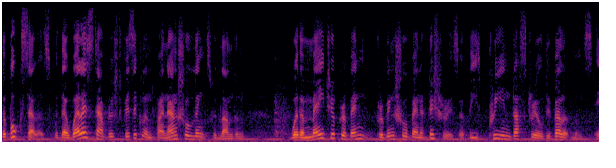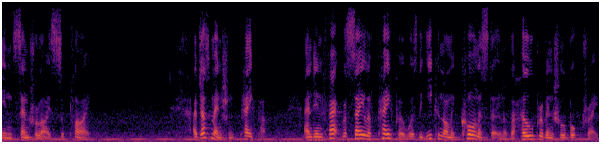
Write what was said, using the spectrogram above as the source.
The booksellers, with their well-established physical and financial links with London, were the major provincial beneficiaries of these pre-industrial developments in centralized supply. I just mentioned paper and in fact the sale of paper was the economic cornerstone of the whole provincial book trade.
